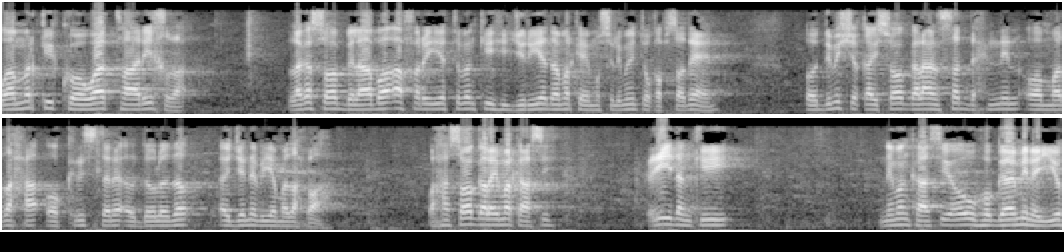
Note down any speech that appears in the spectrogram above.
Waa markii koowaad taariikhda laga soo bilaabo afar iyo tobankii hijiriyada markay muslimiintu qabsadeen oo dimashik ay soo galaan saddex nin oo madaxa oo kristana oo dowlado ajanabiya madaxu ah waxaa soo galay markaasi ciidankii nimankaasi oo uu hoggaaminayo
